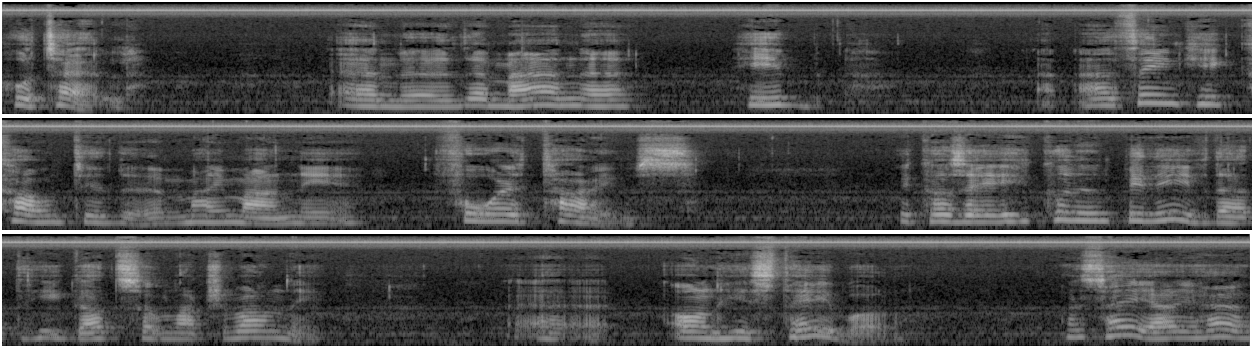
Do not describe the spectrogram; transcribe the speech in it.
hotel. And uh, the man uh, he I think he counted my money four times because he couldn't believe that he got so much money uh, on his table. I say I have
